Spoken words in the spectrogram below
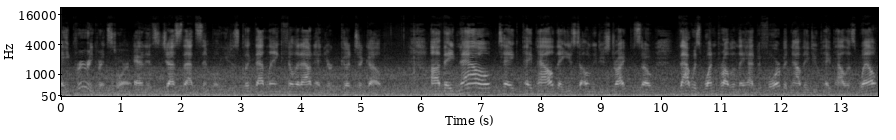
a Prairie Grit store. And it's just that simple. You just click that link, fill it out, and you're good to go. Uh, they now take PayPal. They used to only do Stripe, so that was one problem they had before, but now they do PayPal as well.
